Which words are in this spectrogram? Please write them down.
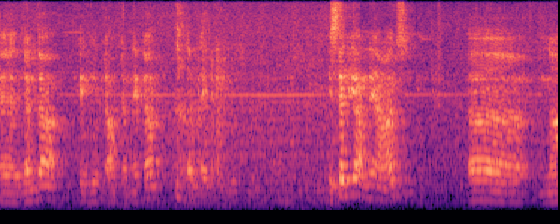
जनता के लिए काम करने का निर्णय इसलिए हमने आज ना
